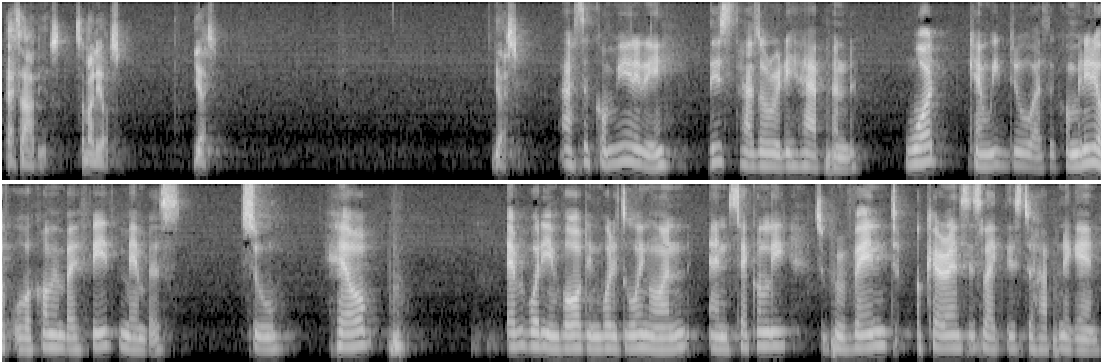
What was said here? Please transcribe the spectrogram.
That's obvious. Somebody else. Yes. Yes. As a community, this has already happened. What can we do as a community of overcoming by faith members to help everybody involved in what is going on, and secondly, to prevent occurrences like this to happen again?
